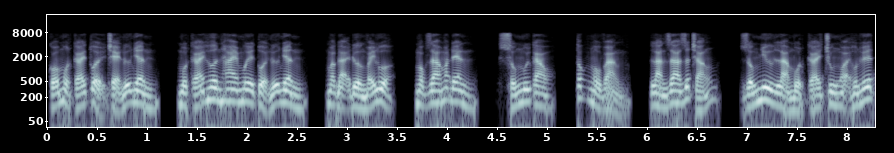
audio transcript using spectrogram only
có một cái tuổi trẻ nữ nhân, một cái hơn hai mươi tuổi nữ nhân, mặc đại đường váy lụa, mọc da mắt đen, sống mũi cao, tóc màu vàng, làn da rất trắng, giống như là một cái trung ngoại hôn huyết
